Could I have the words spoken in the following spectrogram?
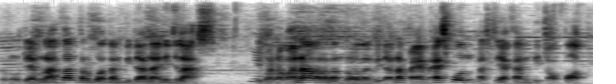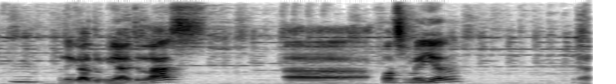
kemudian melakukan perbuatan pidana ini jelas di Ya. mana-mana melakukan perbuatan pidana PNS pun pasti akan dicopot Hmm. meninggal dunia jelas eh, force mayor ya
